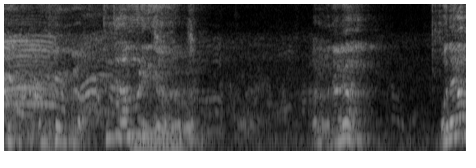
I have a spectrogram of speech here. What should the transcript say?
진짜 선물이 있어요, 음. 여러분. 바로 뭐냐면 원해요? 네.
